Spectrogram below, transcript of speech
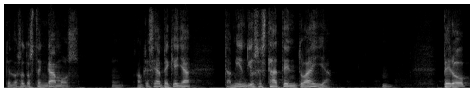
que nosotros tengamos, ¿eh? aunque sea pequeña, también Dios está atento a ella. ¿eh? Pero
